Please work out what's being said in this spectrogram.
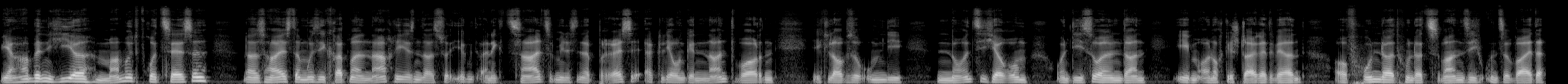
Wir haben hier Mammutprozesse. Das heißt, da muss ich gerade mal nachlesen, da ist so irgendeine Zahl zumindest in der Presseerklärung genannt worden. Ich glaube so um die 90 herum und die sollen dann eben auch noch gesteigert werden auf 100, 120 und so weiter.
